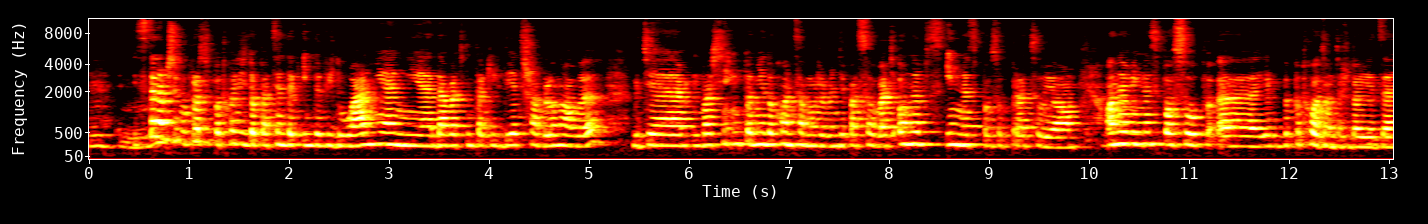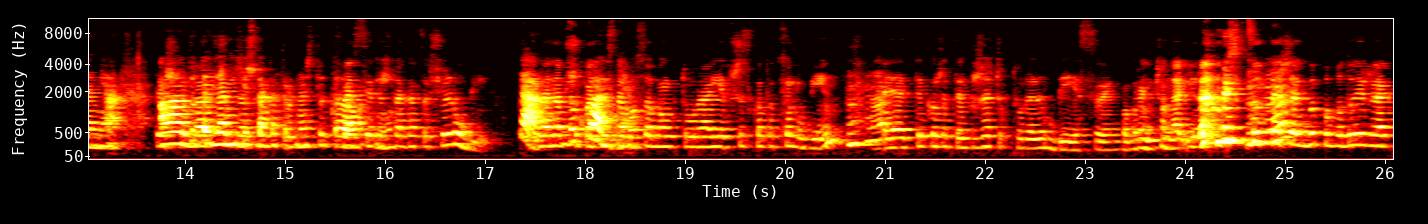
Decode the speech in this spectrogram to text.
Mhm. Staram się po prostu podchodzić do pacjentek indywidualnie, nie dawać im takich diet szablonowych, gdzie właśnie im to nie do końca może będzie pasować. One w inny sposób pracują, one w inny sposób e, jakby podchodzą też do jedzenia. Też A tutaj dla nich jest taka trudność. To Kwestia też taka, co się lubi. Tak, ja na przykład dokładnie. jestem osobą, która je wszystko to, co lubi, Mhm. e, tylko że tych rzeczy, które lubię, jest jakby ograniczona ilość, co Mhm. też jakby powoduje, że jak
